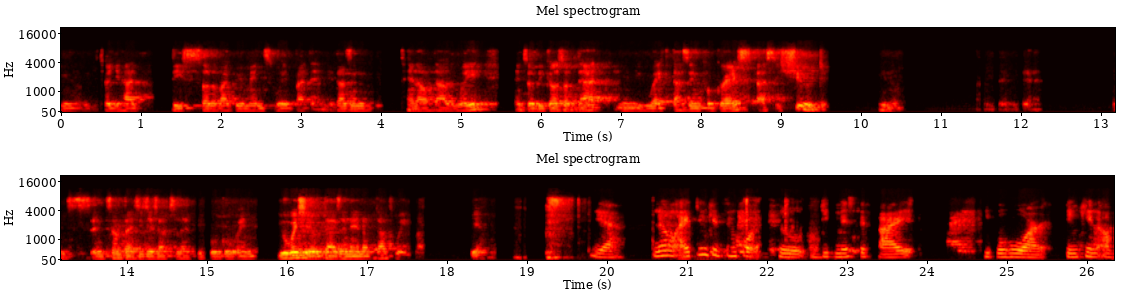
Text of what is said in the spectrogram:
you know so you had these sort of agreements with, but then it doesn't turn out that way. And so because of that, when maybe work doesn't progress as it should, you know. And. It's, and sometimes you just have to let people go and you wish it doesn't end up that way, but yeah. Yeah. No, I think it's important to demystify people who are thinking of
